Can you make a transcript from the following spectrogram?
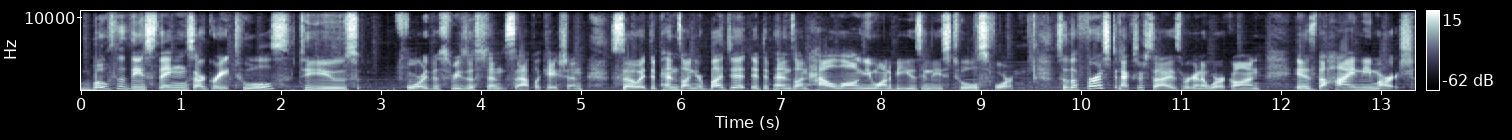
Both of these things are great tools to use for this resistance application. So it depends on your budget, it depends on how long you want to be using these tools for. So the first exercise we're going to work on is the high knee march.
